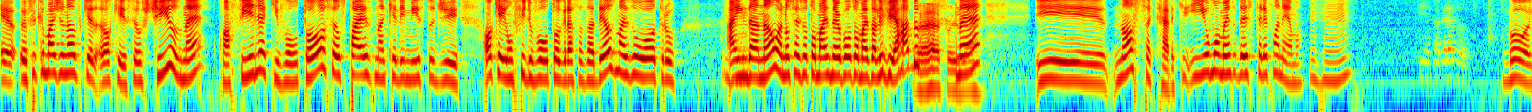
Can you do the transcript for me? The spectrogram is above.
é- eu fico imaginando, porque, ok, seus tios, né? Com a filha que voltou, seus pais naquele misto de, ok, um filho voltou, graças a Deus, mas o outro ainda não. Eu não sei se eu tô mais nervoso ou mais aliviado, É, pois né? E. Nossa, cara, que- e o momento desse telefonema. Uhum. Boa,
